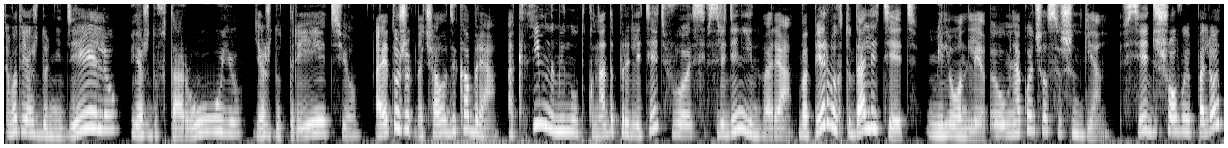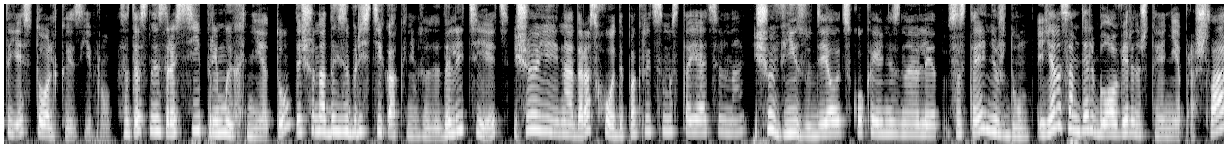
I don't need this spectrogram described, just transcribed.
Вот я жду неделю, я жду вторую, я жду третью. А это уже начало декабря. А к ним на минутку надо прилететь в, в середине января. Во-первых, туда лететь миллион лет. У меня кончился шенген. Все дешевые полеты есть только из Европы. Соответственно, из России прямых нету. Еще надо изобрести, как к ним туда долететь. Еще и надо расходы покрыть самостоятельно. Еще визу делать, сколько, я не знаю, лет. Состояние жду. И я, на самом деле, была уверена, что я не прошла.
